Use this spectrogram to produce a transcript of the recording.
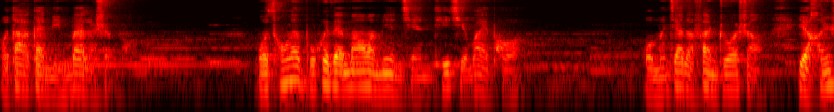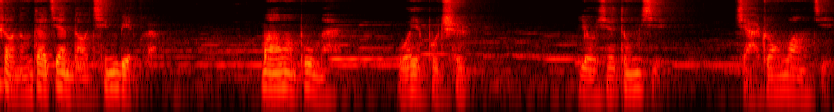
我大概明白了什么。我从来不会在妈妈面前提起外婆。我们家的饭桌上也很少能再见到青饼了。妈妈不买，我也不吃。有些东西，假装忘记，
